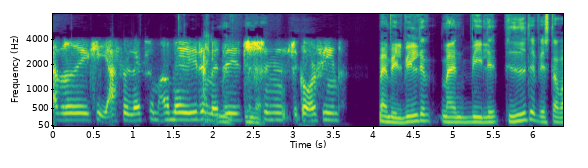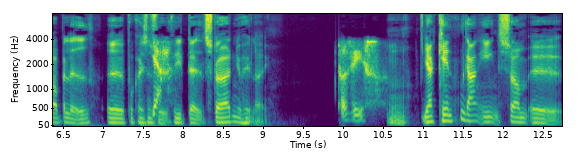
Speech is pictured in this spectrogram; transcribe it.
jeg ved ikke, jeg følger ikke så meget med i det, Ej, men, men- det, men- synes, det går da fint. Man ville, ville det, man ville vide det, hvis der var ballade øh, på Christiansø, Ja. fordi der større den jo heller ikke. Præcis. Mm. Jeg kendte engang en, som øh,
